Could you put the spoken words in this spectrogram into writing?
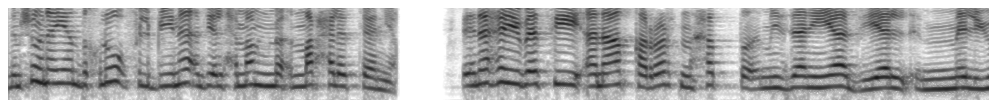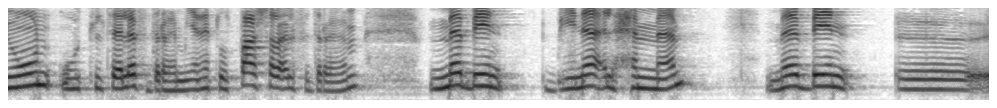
نمشيو هنايا ندخلوا في البناء ديال الحمام المرحلة الثانية. هنا حبيباتي أنا قررت نحط ميزانية ديال مليون و الاف درهم يعني 13000 درهم ما بين بناء الحمام ما بين آه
